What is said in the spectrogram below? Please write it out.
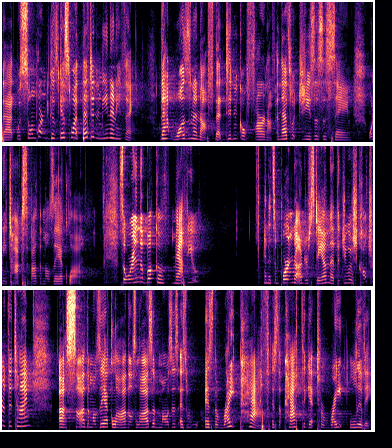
that was so important because guess what? That didn't mean anything. That wasn't enough. That didn't go far enough. And that's what Jesus is saying when he talks about the Mosaic law. So we're in the book of Matthew. And it's important to understand that the Jewish culture at the time uh, saw the Mosaic law, those laws of Moses, as, as the right path, as the path to get to right living.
